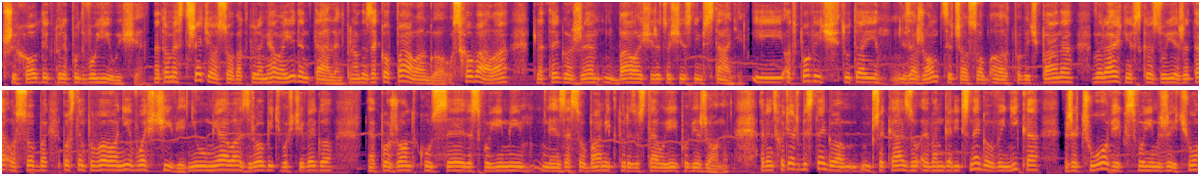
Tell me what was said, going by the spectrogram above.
przychody, które podwoiły się. Natomiast trzecia osoba, która miała jeden talent, prawda, zakopała go, schowała, dlatego że bała się, że coś się z nim stanie. I odpowiedź tutaj zarządcy czy osoba, odpowiedź Pana wyraźnie wskazuje, że ta osoba postępowała niewłaściwie, nie umiała zrobić właściwego e, porządku z, ze swoimi e, zasobami, które zostały jej powierzone. A więc chociażby z tego przekazu ewangelicznego wynika, że człowiek w swoim życiu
